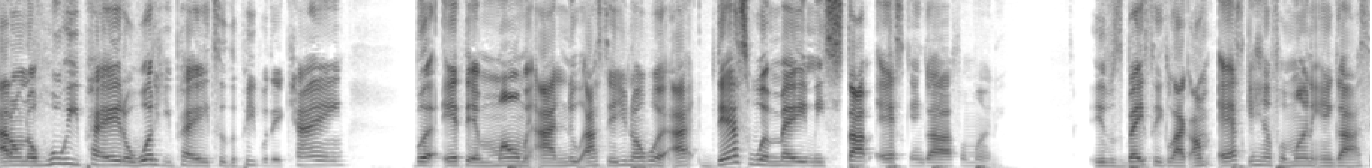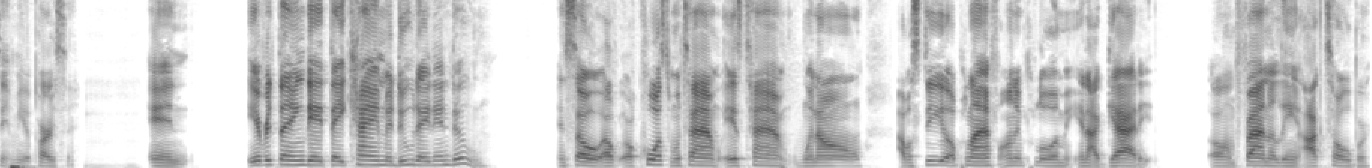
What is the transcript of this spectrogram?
I don't know who he paid or what he paid to the people that came, but at that moment, I knew. I said, "You know what? I that's what made me stop asking God for money." It was basically like I'm asking Him for money, and God sent me a person, and everything that they came to do, they didn't do. And so, of, of course, when time as time went on, I was still applying for unemployment, and I got it um, finally in October.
